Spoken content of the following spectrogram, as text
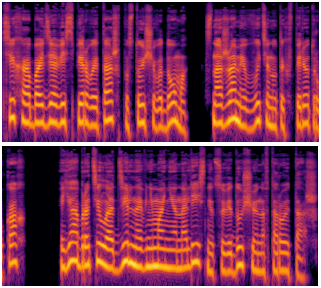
Тихо обойдя весь первый этаж пустующего дома с ножами в вытянутых вперед руках, я обратила отдельное внимание на лестницу, ведущую на второй этаж.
